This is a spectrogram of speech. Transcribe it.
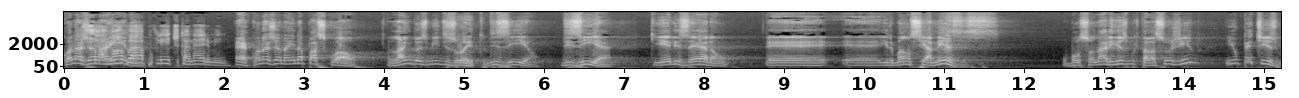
Quando a Janaína. Essa é a nova política, né, Hermínio? É, quando a Janaína Pascoal, lá em 2018, diziam, dizia que eles eram é, é, irmãos siameses, o bolsonarismo que estava surgindo e o petismo.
